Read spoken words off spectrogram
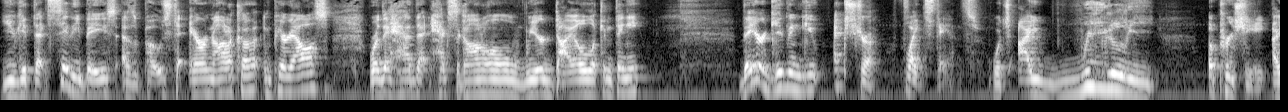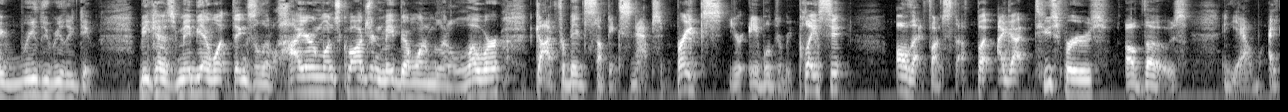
You get that city base as opposed to Aeronautica Imperialis, where they had that hexagonal, weird dial looking thingy. They are giving you extra flight stands, which I really appreciate. I really, really do. Because maybe I want things a little higher in one squadron, maybe I want them a little lower. God forbid something snaps and breaks, you're able to replace it all that fun stuff. But I got two sprues of those, and yeah, I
